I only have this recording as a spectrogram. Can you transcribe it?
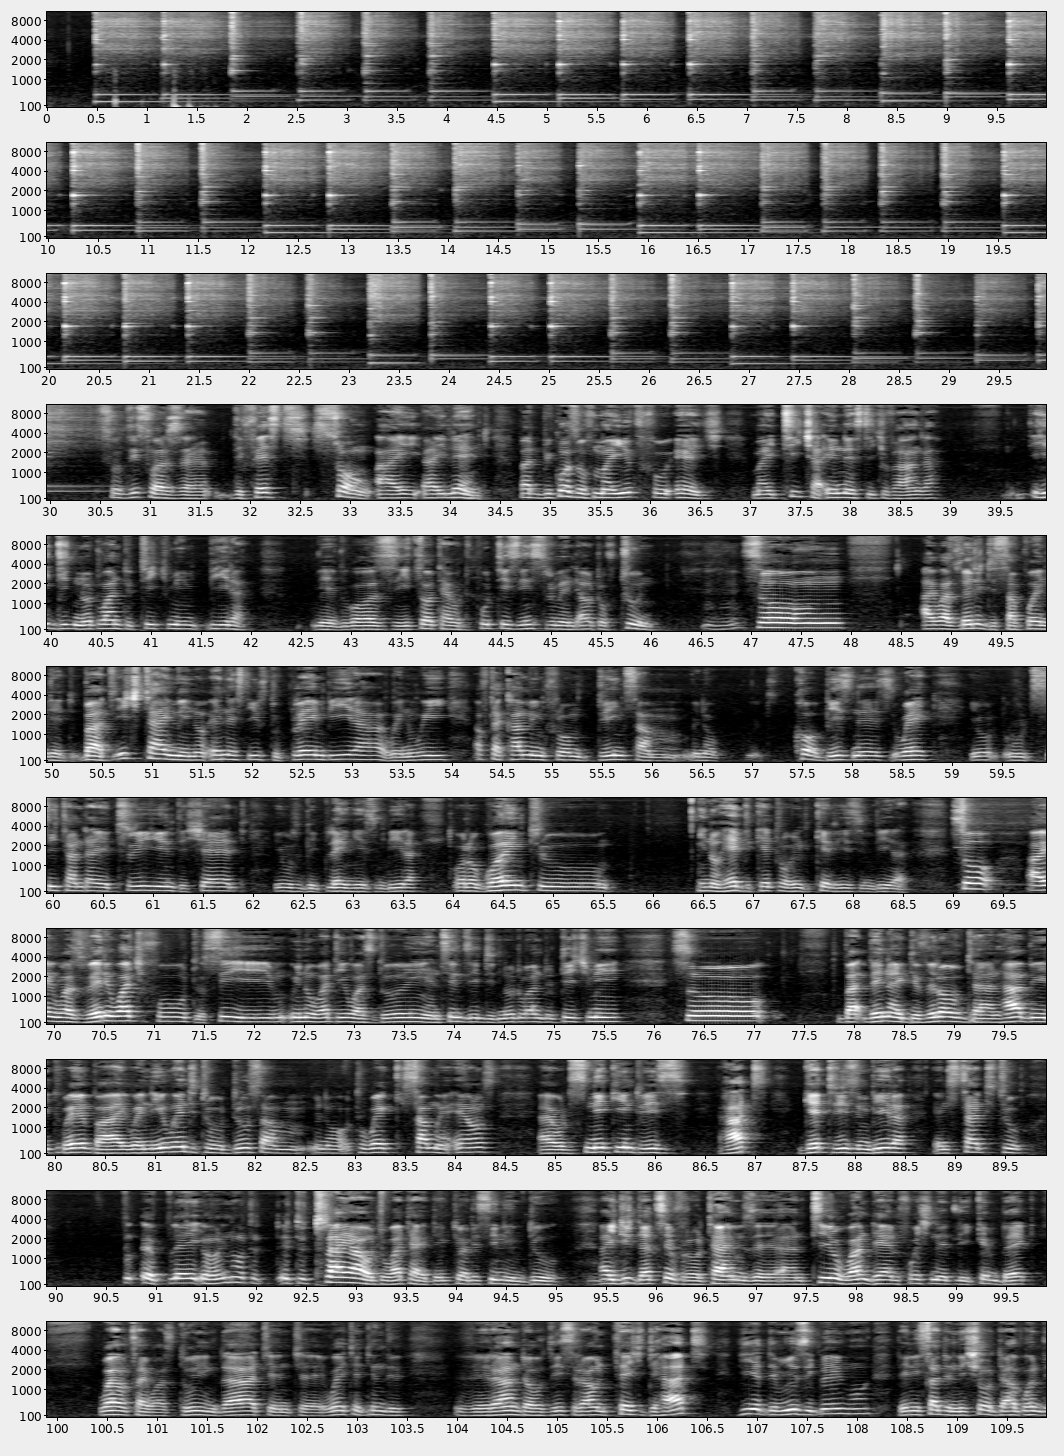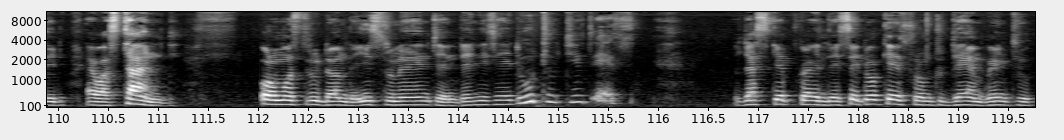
sounds. So this was uh, the first song I, I learned. But because of my youthful age, my teacher, Ernest Chivanga, he did not want to teach me bira because he thought I would put his instrument out of tune. Mm-hmm. So I was very disappointed. But each time, you know, Ernest used to play mbira when we, after coming from doing some, you know, core business work, he would, would sit under a tree in the shed. He would be playing his mbira, or going to, you know, head cattle, he'd carry his mbira. So I was very watchful to see him, you know, what he was doing, and since he did not want to teach me, so But then I developed an habit whereby when he went to do some, you know, to work somewhere else, I would sneak into his hut, get his mbira, and start to uh, play, or you know, to, to try out what I'd actually seen him do. I did that several times uh, until one day, unfortunately, he came back whilst I was doing that and uh, waited in the veranda of this round thatched hut, heard the music going on. Then he suddenly showed up on the. I was stunned, almost threw down the instrument, and then he said, "Who taught you this?" Just kept quiet. And they said, "Okay, from today, I'm going to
